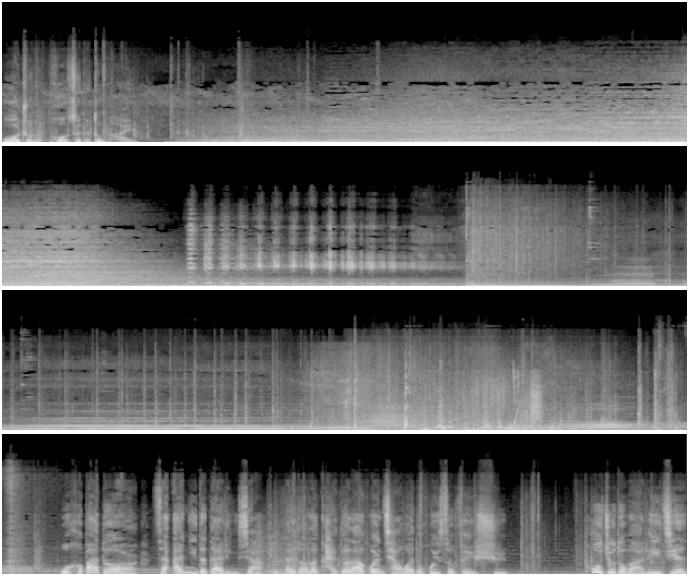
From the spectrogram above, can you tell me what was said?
握住了破碎的盾牌。我和巴德尔在安妮的带领下来到了凯德拉关卡外的灰色废墟，破旧的瓦砾间，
